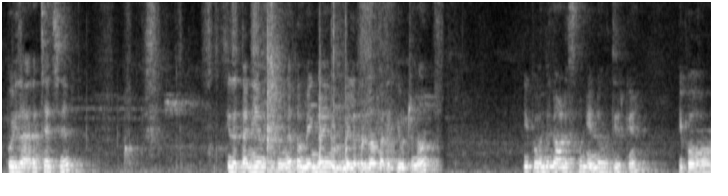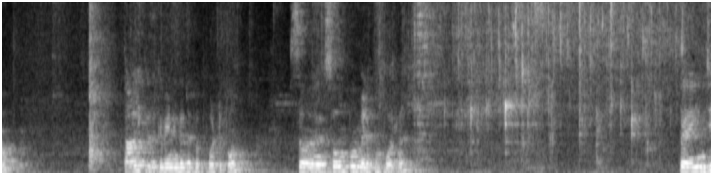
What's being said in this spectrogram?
இப்போ இதை அரைச்சாச்சு. இதை தனியாக வச்சுக்கோங்க. இப்போ வெங்காயம் வெள்ளைப்படலாம் வதக்கி விட்டுலாம் இப்போ வந்து நாலு ஸ்பூன் எண்ணெய் ஊற்றிருக்கேன் இப்போது தாளிக்கிறதுக்கு வேணுங்கிறத இப்போ போட்டுப்போம். ஸோ சோம்பும் மிளகும் போடுறேன் இப்போ இஞ்சி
